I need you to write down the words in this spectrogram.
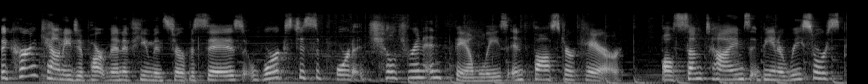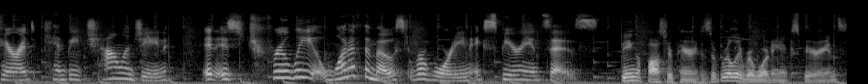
The Kern County Department of Human Services works to support children and families in foster care. While sometimes being a resource parent can be challenging, it is truly one of the most rewarding experiences. Being a foster parent is a really rewarding experience.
